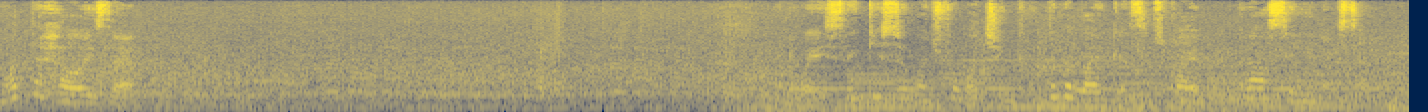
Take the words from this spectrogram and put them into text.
What the hell is that? Anyways, thank you so much for watching. Leave a like and subscribe, and I'll see you next time.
